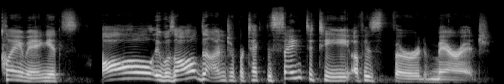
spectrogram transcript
claiming it's all it was all done to protect the sanctity of his third marriage.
